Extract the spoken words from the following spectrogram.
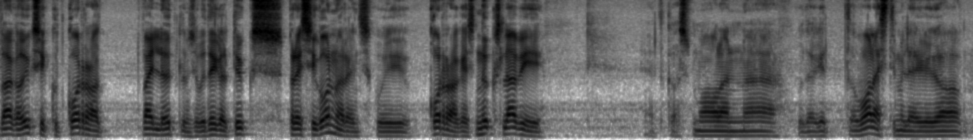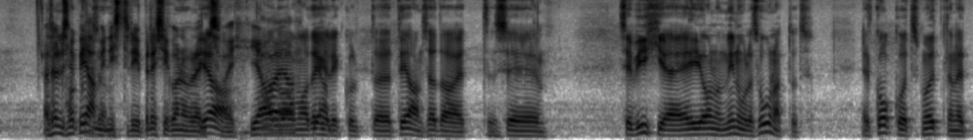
väga üksikud korrad väljaütlemisi või tegelikult üks pressikonverents, kui korra käis nõks läbi. et kas ma olen äh, kuidagi valesti millegagi. aga see oli see peaministri pressikonverents või? aga ja, ma tegelikult ja. Äh, tean seda, et see, see vihje ei olnud minule suunatud. et kokkuvõttes ma ütlen, et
